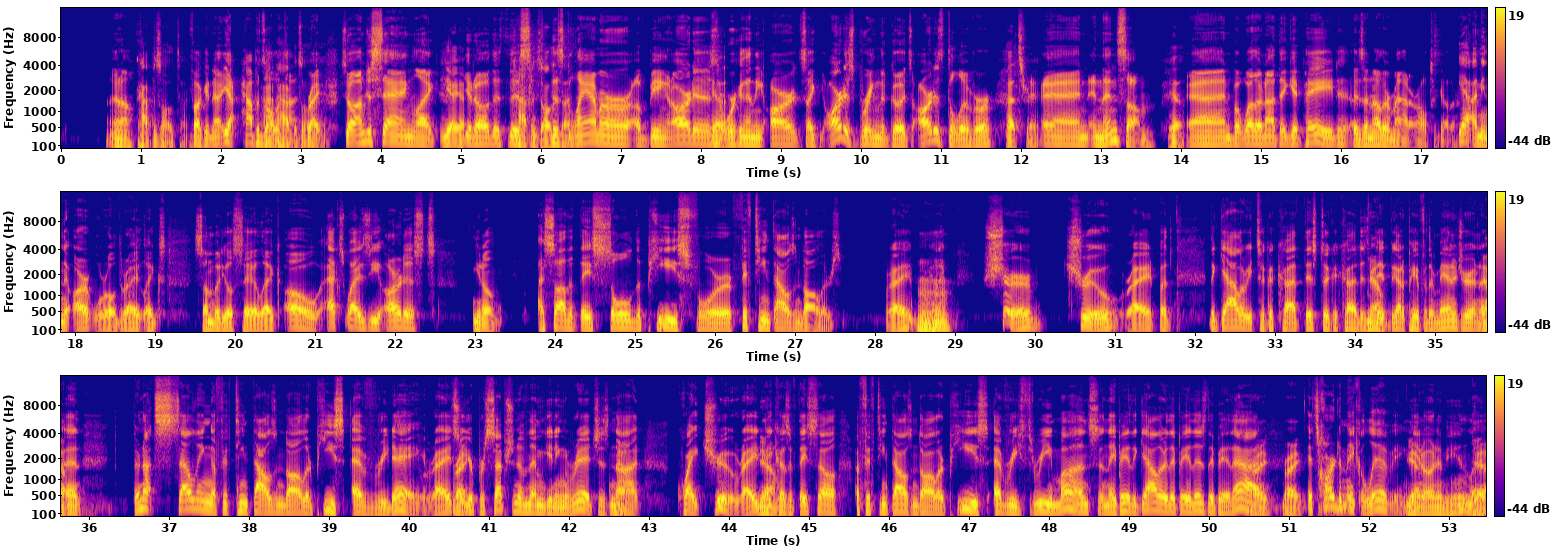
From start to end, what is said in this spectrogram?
You know, happens all the time. fucking, yeah, happens all the Happens time. all the right. time. So I'm just saying, like, Yeah, yeah. you know this this Happens all the this glamour of being an artist Yeah. or working in the arts like artists bring the goods artists deliver That's right. and and then some Yeah. and but whether or not they get paid is another matter altogether Yeah, I mean the art world, right? Like somebody will say like, "Oh, XYZ artist, you know, I saw that they sold the piece for $15,000." Right? And Mhm. You're like, "Sure, true, right? But the gallery took a cut, this took a cut, Yeah. they, got to pay for their manager and Yeah. and they're not selling a $15,000 piece every day, right? So your perception of them getting rich is not quite true, right? Yeah. Because if they sell a fifteen thousand dollar piece every three months and they pay the gallery, they pay this, they pay that, right right it's hard to make a living. Yeah. You know what I mean? Like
